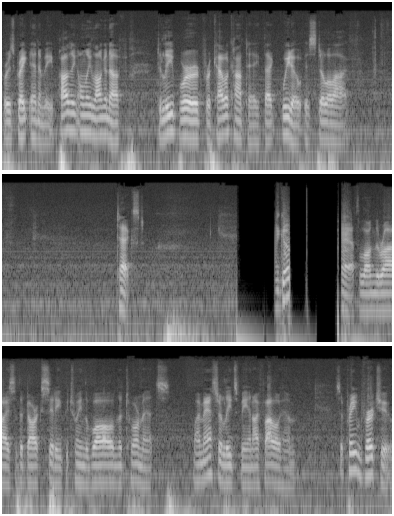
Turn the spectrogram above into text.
for his great enemy, pausing only long enough to leave word for Cavalcante that Guido is still alive. Text We go along the rise of the dark city between the wall and the torments. My master leads me, and I follow him. Supreme virtue,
